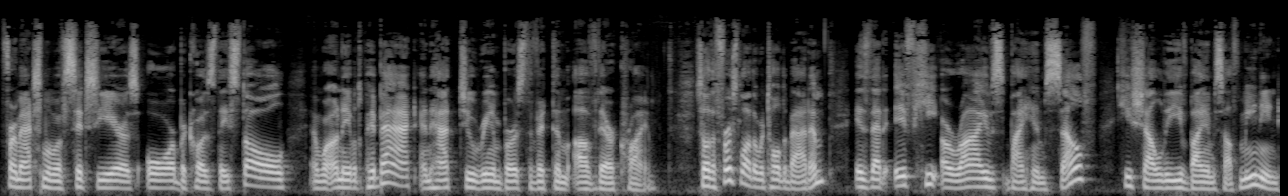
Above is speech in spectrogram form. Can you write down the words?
for a maximum of six years or because they stole and were unable to pay back and had to reimburse the victim of their crime. So the first law that we're told about him is that if he arrives by himself, he shall leave by himself, meaning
